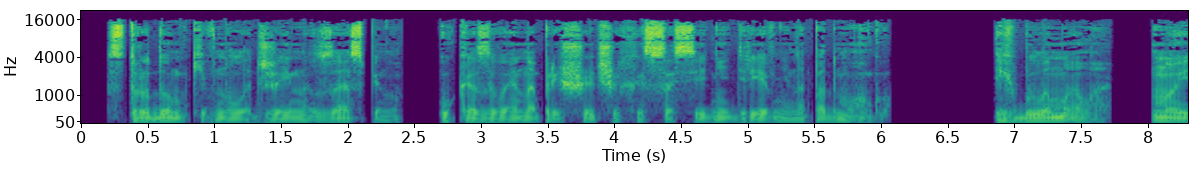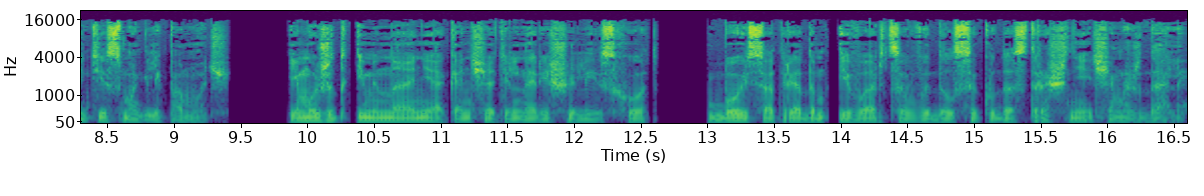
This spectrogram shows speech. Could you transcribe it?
— с трудом кивнула Джейна за спину, указывая на пришедших из соседней деревни на подмогу. Их было мало, но и те смогли помочь. И, может, именно они окончательно решили исход. Бой с отрядом иварцев выдался куда страшнее, чем ждали.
